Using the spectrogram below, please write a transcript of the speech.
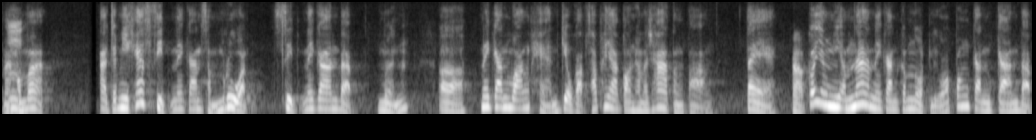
หมายความว่า อาจจะมีแค่สิทธิ์ในการสำรวจสิทธิ์ในการแบบเหมือนเอ่อในการวางแผนเกี่ยวกับทรัพยากรธรรมชาติต่างๆ แต่ครับก็ยังมีอำนาจในการกำหนดหรือว่าป้องกันการแบบ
